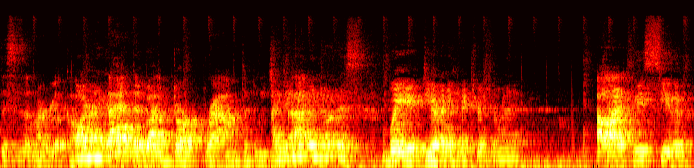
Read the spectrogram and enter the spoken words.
This isn't my real color. Oh my God. I had to buy dark brown to bleach I didn't back. even notice. Wait, do you have any pictures from it? Can I Uh, please see the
